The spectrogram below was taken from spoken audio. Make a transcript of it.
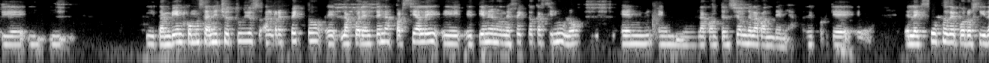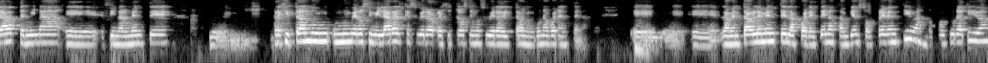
y, y también como se han hecho estudios al respecto, eh, las cuarentenas parciales eh, eh, tienen un efecto casi nulo en, la contención de la pandemia, porque el exceso de porosidad termina finalmente registrando un, número similar al que se hubiera registrado si no se hubiera dictado ninguna cuarentena. lamentablemente las cuarentenas también son preventivas, no son curativas,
